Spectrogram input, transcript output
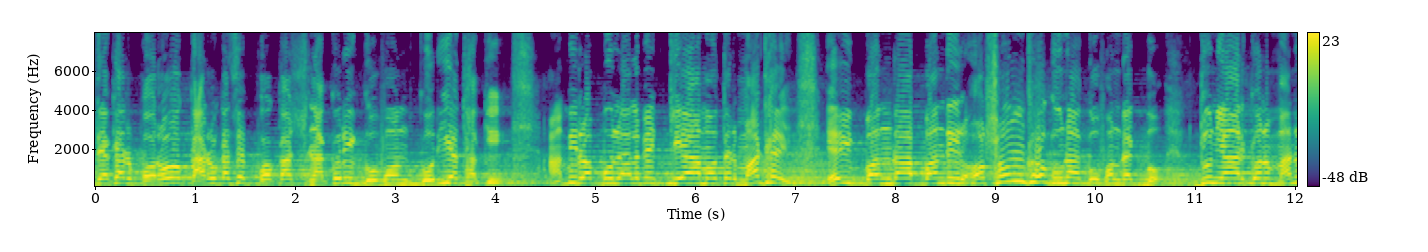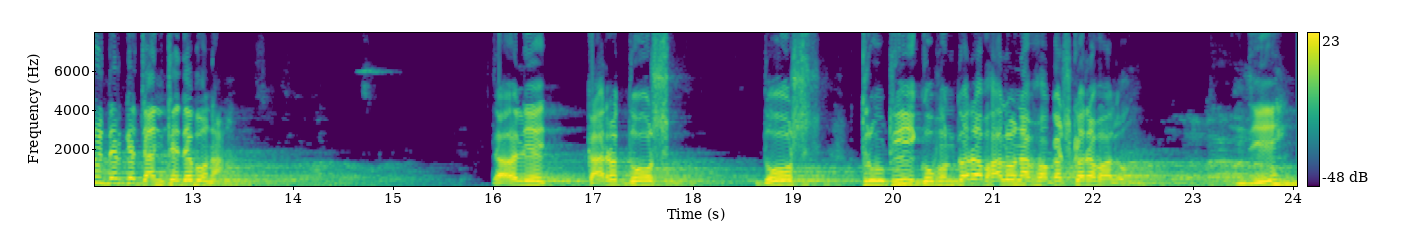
দেখার পরও কারও কাছে প্রকাশ না করি, গোপন করিয়া থাকে। আমি রব্বুল আলমে কেয়ামতের মাঠে এই বান্দা বান্দির অসংখ্য গুণা গোপন রাখব। দুনিয়ার কোনো মানুষদেরকে জানতে দেব না। তাহলে কারও দোষ দোষ ত্রুটি গোপন করা ভালো না প্রকাশ করা ভালো? জি।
